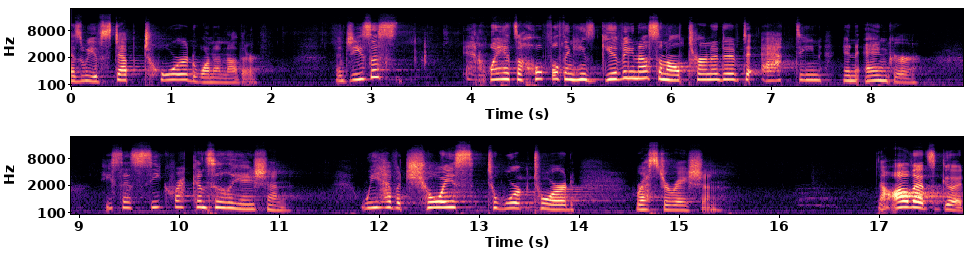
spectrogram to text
as we have stepped toward one another. And Jesus, in a way, it's a hopeful thing. He's giving us an alternative to acting in anger. He says, Seek reconciliation. We have a choice to work toward restoration. Now, all that's good.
